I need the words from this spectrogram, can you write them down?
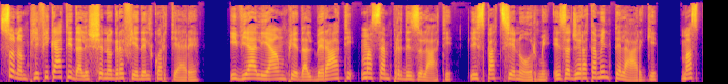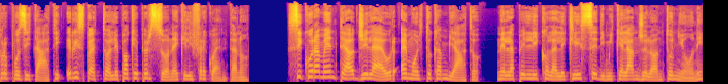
sono amplificati dalle scenografie del quartiere. I viali ampi ed alberati, ma sempre desolati, gli spazi enormi, esageratamente larghi, ma spropositati rispetto alle poche persone che li frequentano. Sicuramente oggi l'Eur è molto cambiato. Nella pellicola L'Eclisse di Michelangelo Antonioni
